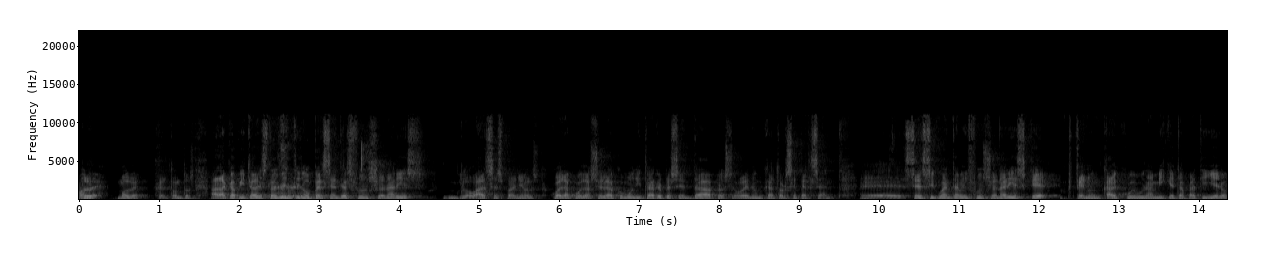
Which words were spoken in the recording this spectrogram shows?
molt bé. Molt bé, per tontos. A la capital està el 29% dels funcionaris globals espanyols, quan la població de la comunitat representa aproximadament un 14%. Eh, 150.000 funcionaris que, fent un càlcul una miqueta patillero,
